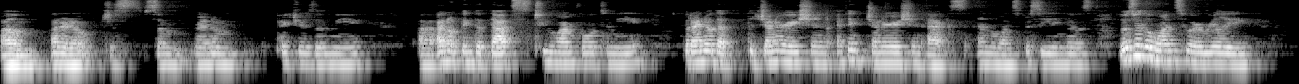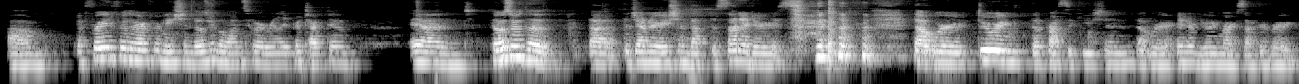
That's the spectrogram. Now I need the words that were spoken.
um, I don't know, just some random pictures of me. Uh, I don't think that that's too harmful to me. But I know that the generation, I think Generation X and the ones preceding those, those are the ones who are really um, afraid for their information. Those are the ones who are really protective, and those are the uh, the generation that the senators that were doing the prosecution, that were interviewing Mark Zuckerberg,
